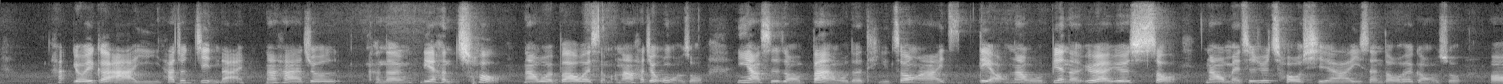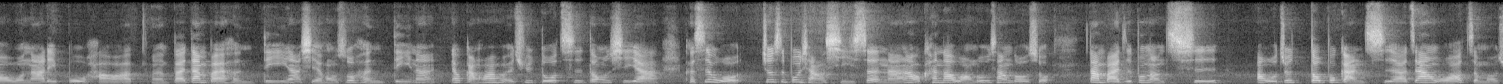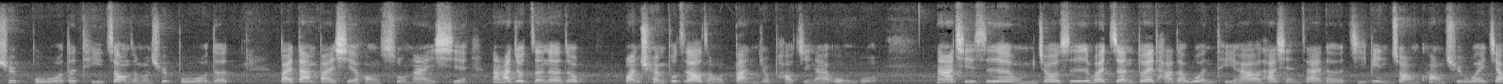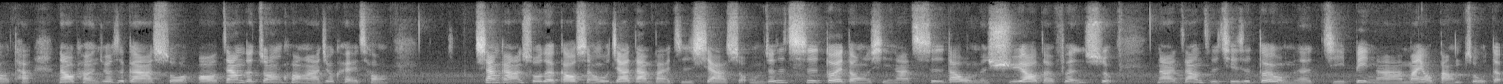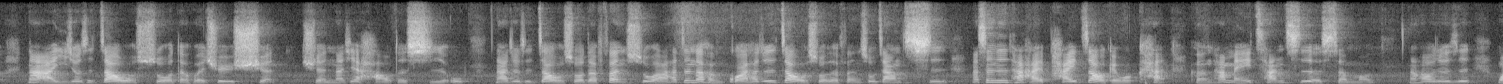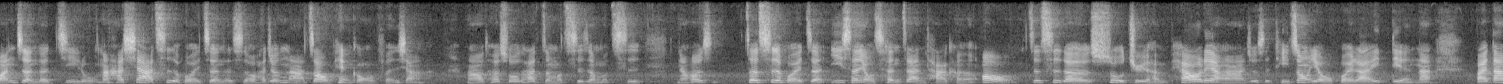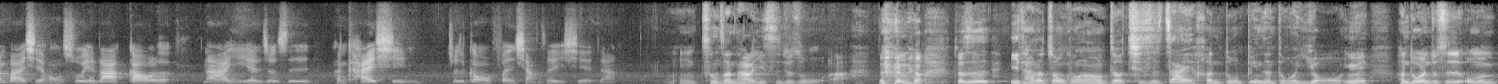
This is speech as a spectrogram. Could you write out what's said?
他有一个阿姨，她就进来，那她就可能脸很臭。那我也不知道为什么，然后他就问我说：“营养师怎么办？我的体重啊一直掉，那我变得越来越瘦。那我每次去抽血啊，医生都会跟我说：哦，我哪里不好啊？嗯，白蛋白很低，那血红素很低，那要赶快回去多吃东西啊。可是我就是不想洗肾啊。那我看到网络上都说蛋白质不能吃啊，我就都不敢吃啊。这样我要怎么去补我的体重？怎么去补我的？”白蛋白、血红素那一些，那他就真的就完全不知道怎么办，就跑进来问我。那其实我们就是会针对他的问题，还有他现在的疾病状况去喂教他。那我可能就是跟他说，哦，这样的状况啊，就可以从像刚刚说的高生物价蛋白质下手。我们就是吃对东西，那吃到我们需要的份数。那这样子其实对我们的疾病啊蛮有帮助的。那阿姨就是照我说的回去选选那些好的食物，那就是照我说的份数啊。她真的很乖，她就是照我说的份数这样吃。那甚至她还拍照给我看，可能她每一餐吃了什么，然后就是完整的记录。那她下次回诊的时候，她就拿照片跟我分享，然后她说她怎么吃怎么吃，然后。这次回诊，医生有称赞他，可能哦，这次的数据很漂亮啊，就是体重有回来一点，那白蛋白、血红素也拉高了，那阿姨也就是很开心，就是跟我分享这一些这样。嗯，称赞他的意思就是我啦，对，没有，就是以他的状况哦，就其实，在很多病人都会有，因为很多人就是我们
